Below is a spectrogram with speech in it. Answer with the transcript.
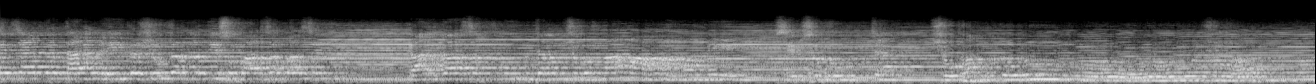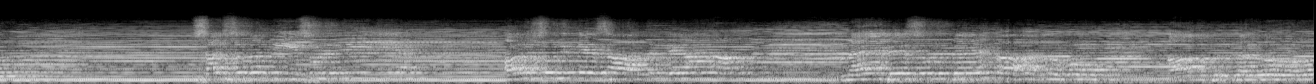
आश्चर्य करता है नहीं कशुगर प्रति सुभाषा पासी गायिका संपूर्ण जलम शुभम नामा मम्मी शिव स्वरूप शुभम गुरु मैं बेसुर बेकार हूँ, आप करो।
